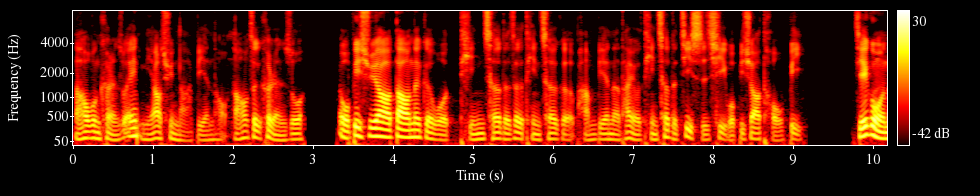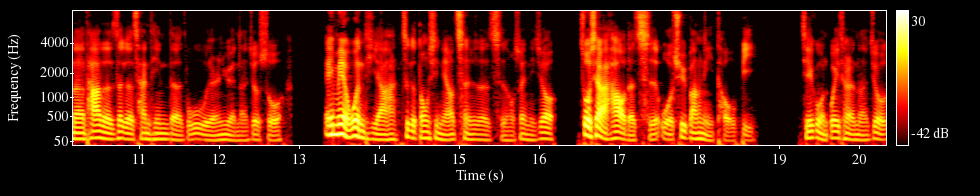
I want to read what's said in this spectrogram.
然后问客人说：“哎，你要去哪边？”哦，然后这个客人说：“我必须要到那个我停车的这个停车格旁边呢，它有停车的计时器，我必须要投币。”结果呢，他的这个餐厅的服务人员呢就说：“哎，没有问题啊，这个东西你要趁热吃哦，所以你就坐下来好好的吃，我去帮你投币。”结果，waiter 呢就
